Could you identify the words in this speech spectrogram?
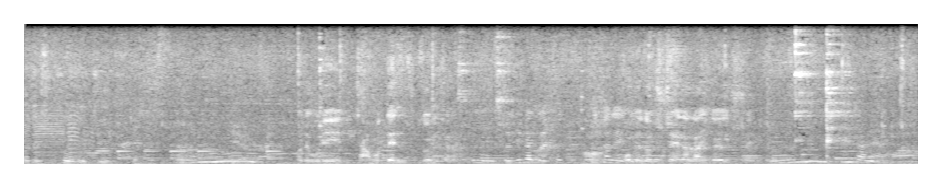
어제 숙소에도 찍었다. 어제 우리 잘못된 숙소 있잖아 음, 그 집에서 추- 어 추천해 오면서. 추천해달라니까 여기 추천해 음, 진짜네. 와.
